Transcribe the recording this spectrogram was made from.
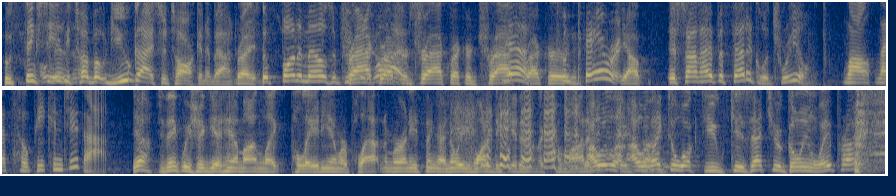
who thinks he oh, has to talk about what you guys are talking about. Right. The fundamentals of Track people's record, lives. track record, track yeah. record. Compare it. Yep. It's not hypothetical. It's real. Well, let's hope he can do that. Yeah. Do you think we should get him on like palladium or platinum or anything? I know he wanted to get in on the commodity. I would, I would like to walk. Do you? Is that your going away price?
